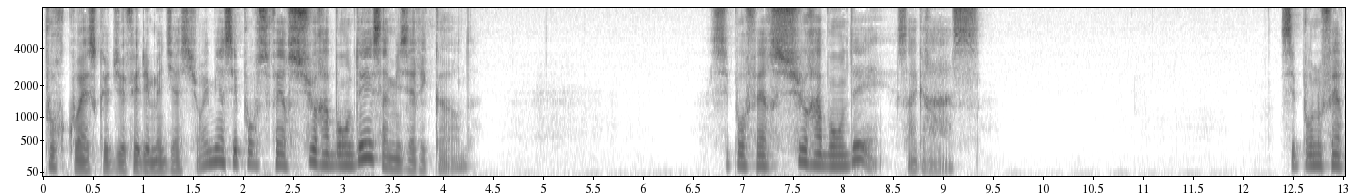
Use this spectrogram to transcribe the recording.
Pourquoi est-ce que Dieu fait des médiations? Eh bien c'est pour faire surabonder sa miséricorde. C'est pour faire surabonder sa grâce. C'est pour nous faire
